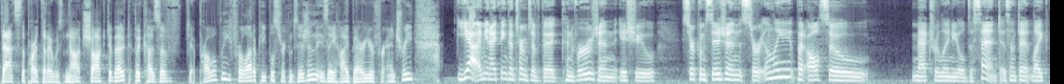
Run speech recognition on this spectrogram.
That's the part that I was not shocked about because of yeah, probably for a lot of people, circumcision is a high barrier for entry. Yeah, I mean, I think in terms of the conversion issue, circumcision certainly, but also matrilineal descent, isn't it? Like,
